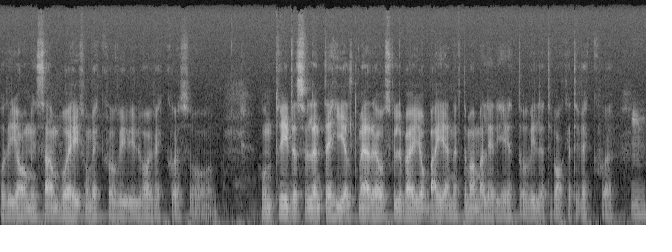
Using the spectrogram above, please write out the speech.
både jag och min sambo är ju från Växjö, vi vill vara i Växjö, så hon trivdes väl inte helt med det och skulle börja jobba igen efter mammaledighet och ville tillbaka till Växjö. Mm.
